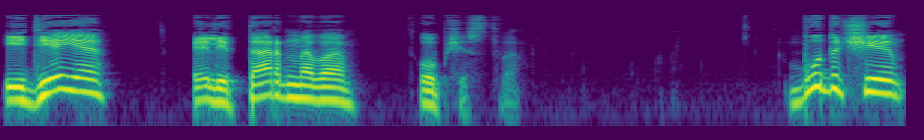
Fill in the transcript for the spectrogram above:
Идея элитарного общества. Будучи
